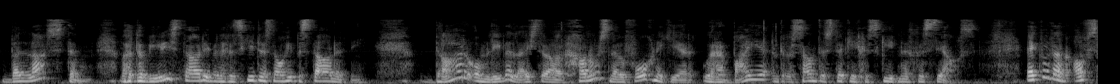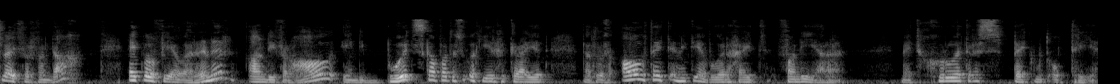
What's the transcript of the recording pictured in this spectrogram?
belasting wat op hierdie stadium in die geskiedenis nog nie bestaan het nie. Daarom, liewe luisteraar, gaan ons nou volgende keer oor 'n baie interessante stukkie geskiedenis gesels. Ek wil dan afsluit vir vandag. Ek wil vir jou herinner aan die verhaal en die boodskap wat ons ook hier gekry het dat ons altyd in die teenwoordigheid van die Here met groot respek moet optree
